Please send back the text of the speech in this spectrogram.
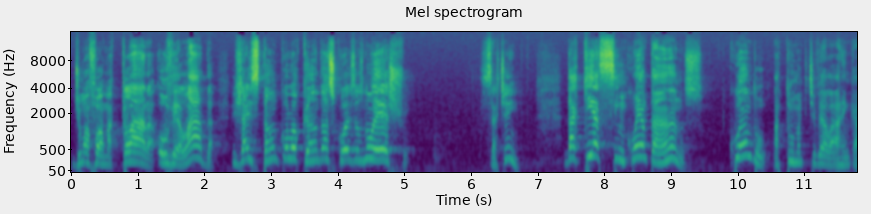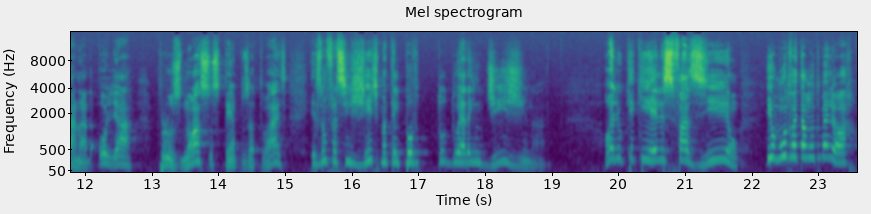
de uma forma clara ou velada, já estão colocando as coisas no eixo. Certinho? Daqui a 50 anos, quando a turma que estiver lá reencarnada olhar para os nossos tempos atuais, eles vão falar assim: gente, mas aquele povo todo era indígena. Olha o que, que eles faziam. E o mundo vai estar muito melhor.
